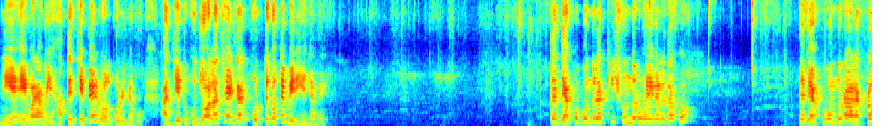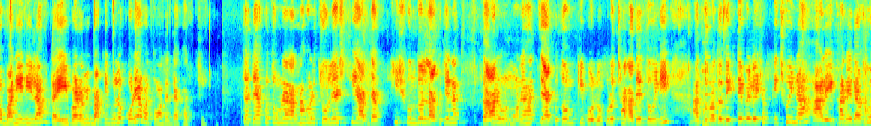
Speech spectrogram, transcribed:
নিয়ে এবার আমি হাতে চেপে রোল করে নেব। আর যেটুকু জল আছে, এটা করতে করতে বেরিয়ে যাবে। তা দেখো বন্ধুরা, কি সুন্দর হয়ে গেল, দেখো। তা দেখো বন্ধুরা আর একটাও বানিয়ে নিলাম। তা এইবার আমি বাকিগুলো করে আবার তোমাদের দেখাচ্ছি। তা দেখো তোমরা রান্নাঘরে চলে এসেছি, আর দেখো কি সুন্দর লাগছে না, দারুণ। মনে হচ্ছে একদম, কি বলব, পুরো ছানাদের তৈরি। আর তোমরা তো দেখতে পেলে এসব কিছুই না। আর এখানে দেখো,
